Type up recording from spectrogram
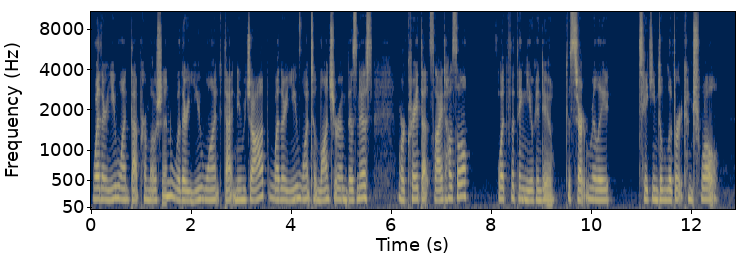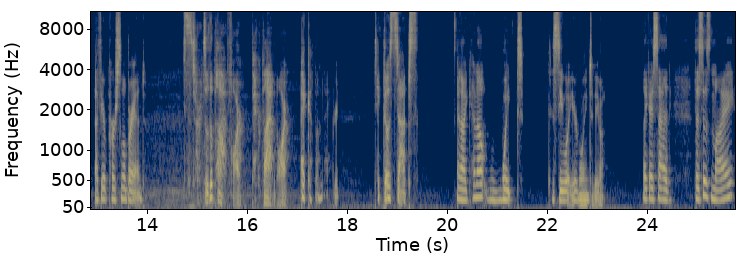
whether you want that promotion, whether you want that new job, whether you want to launch your own business or create that side hustle, what's the thing you can do to start really taking deliberate control of your personal brand? Starts with a platform. Pick a platform. Pick something. Take those steps. And I cannot wait to see what you're going to do. Like I said, this is my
